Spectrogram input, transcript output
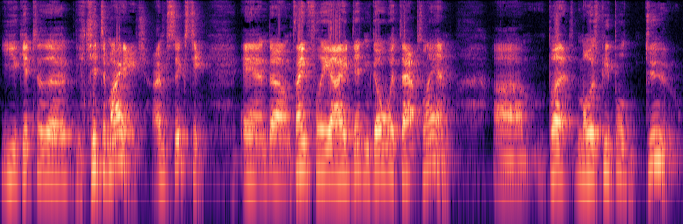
You get to the you get to my age. I'm 60, and um, thankfully I didn't go with that plan. Um, but most people do,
